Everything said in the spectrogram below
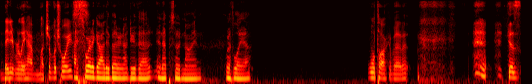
They didn't really have much of a choice. I swear to God, they better not do that in Episode Nine with Leia. we'll talk about it because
